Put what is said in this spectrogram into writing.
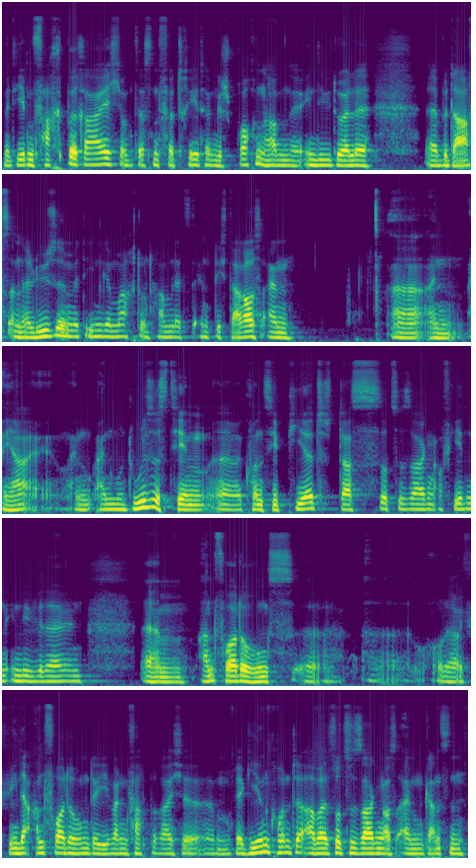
mit jedem Fachbereich und dessen Vertretern gesprochen, haben eine individuelle Bedarfsanalyse mit ihnen gemacht und haben letztendlich daraus ein, äh, ein, ja, ein, ein Modulsystem äh, konzipiert, das sozusagen auf jeden individuellen ähm, Anforderungs- äh, oder auf jede Anforderung der jeweiligen Fachbereiche ähm, reagieren konnte, aber sozusagen aus einem ganzen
